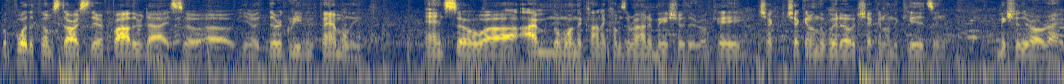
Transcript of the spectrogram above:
before the film starts, their father dies, so uh, you know they're a grieving family, and so uh, I'm the one that kind of comes around and makes sure they're okay, check checking on the widow, checking on the kids, and make sure they're all right.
